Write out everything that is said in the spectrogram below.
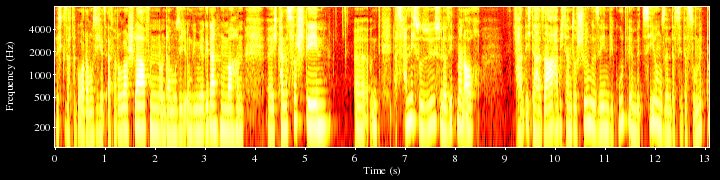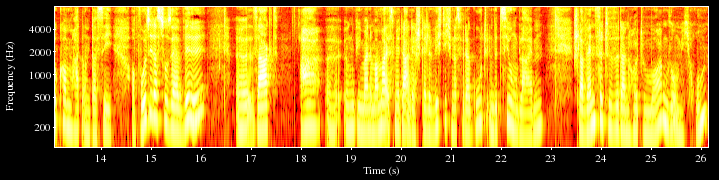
dass ich gesagt habe, oh, da muss ich jetzt erstmal drüber schlafen und da muss ich irgendwie mir Gedanken machen. Äh, ich kann das verstehen. Äh, und das fand ich so süß. Und da sieht man auch, fand ich, da sah, habe ich dann so schön gesehen, wie gut wir in Beziehung sind, dass sie das so mitbekommen hat und dass sie, obwohl sie das so sehr will, äh, sagt, ah, äh, irgendwie meine Mama ist mir da an der Stelle wichtig und dass wir da gut in Beziehung bleiben, schlawenzelte sie dann heute Morgen so um mich rum.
